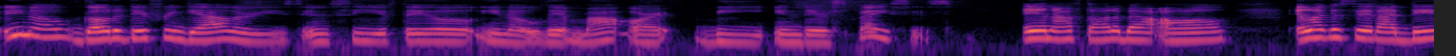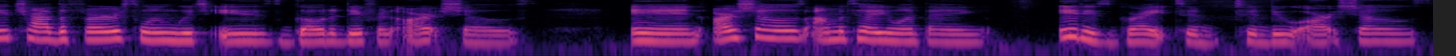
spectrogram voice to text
You know, go to different galleries and see if they'll, you know, let my art be in their spaces. And I've thought about all. And like I said, I did try the first one, which is go to different art shows. And art shows, I'm gonna tell you one thing. It is great to to do art shows.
